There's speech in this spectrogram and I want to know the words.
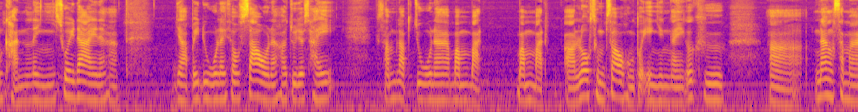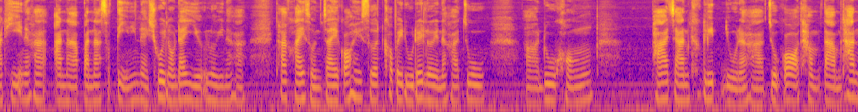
ำขันอะไรอย่างนี้ช่วยได้นะคะ อย่าไปดูอะไรเศร้าๆนะคะ จูจะใช้สำหรับจูนะบำบัดบำบัดโรคซึมเศร้าของตัวเองยังไงก็คือนั่งสมาธินะคะอานาปนาสตินี่แหละช่วยเราได้เยอะเลยนะคะ ถ้าใครสนใจก็ให้เซิร์ชเข้าไปดูได้เลยนะคะ จูดูของพระอาจารย์คึกฤทธิ์อยู่นะคะ จูก็ทำตามท่าน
